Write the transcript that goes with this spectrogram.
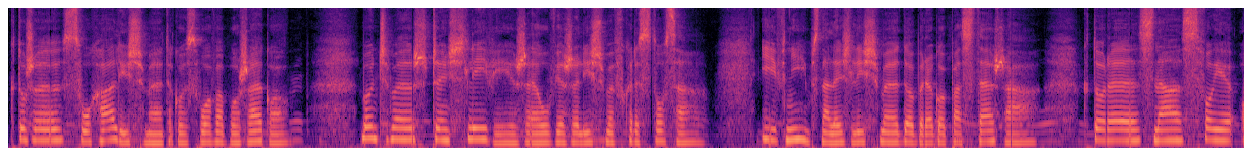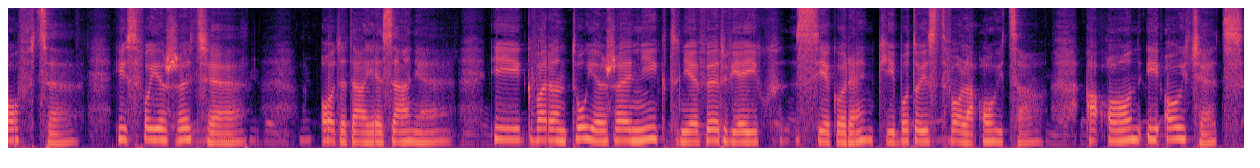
którzy słuchaliśmy tego Słowa Bożego, bądźmy szczęśliwi, że uwierzyliśmy w Chrystusa i w Nim znaleźliśmy dobrego pasterza, który zna swoje owce i swoje życie oddaje za nie i gwarantuje, że nikt nie wyrwie ich z Jego ręki, bo to jest wola Ojca, a On i Ojciec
